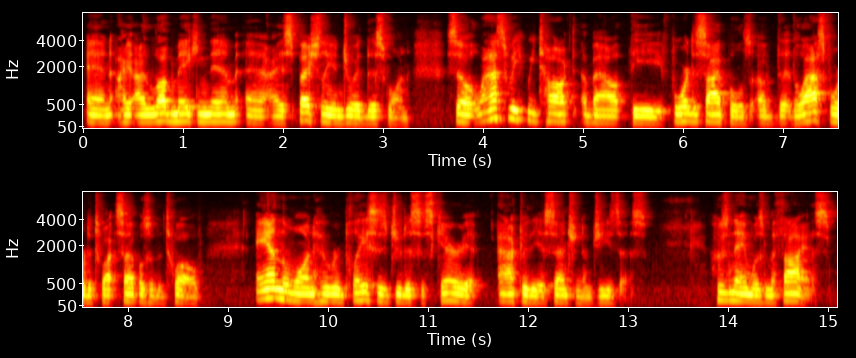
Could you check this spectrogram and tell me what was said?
And I, I love making them, and I especially enjoyed this one. So, last week we talked about the four disciples of the, the last four disciples of the 12 and the one who replaces Judas Iscariot after the ascension of Jesus, whose name was Matthias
